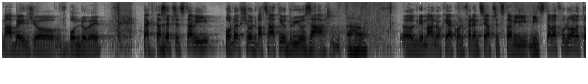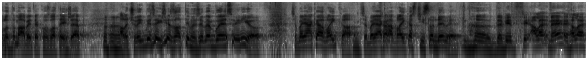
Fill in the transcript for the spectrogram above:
má být že jo, v Bondovi, tak ta se představí podle všeho 22. září. Aha. Eh, kdy má Nokia konferenci a představí víc telefonů, ale tohle to má být jako zlatý hřeb. Ale člověk by řekl, že zlatým hřebem bude něco jiného. Třeba nějaká vlajka, třeba nějaká vlajka s číslem 9. 9-3, ale ne, hele,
